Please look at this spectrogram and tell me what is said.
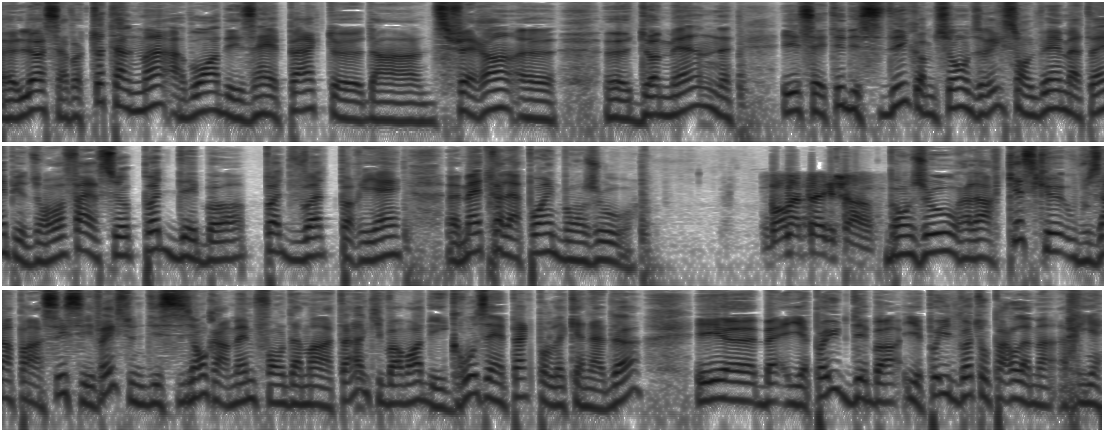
euh, là, ça va totalement avoir des impacts euh, dans différents domaines. Et ça a été décidé comme ça. On dirait qu'ils sont levés un matin puis ils dit on va faire ça, pas de débat, pas de vote, pas rien. Maître Lapointe, bonjour. Bon matin, Richard. Bonjour. Alors, qu'est-ce que vous en pensez? C'est vrai que c'est une décision quand même fondamentale qui va avoir des gros impacts pour le Canada. Et euh, ben, il n'y a pas eu de débat, il n'y a pas eu de vote au Parlement, rien.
